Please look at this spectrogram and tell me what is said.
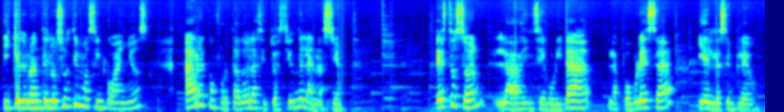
y que durante los últimos cinco años ha reconfortado la situación de la nación. Estos son la inseguridad, la pobreza y el desempleo.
